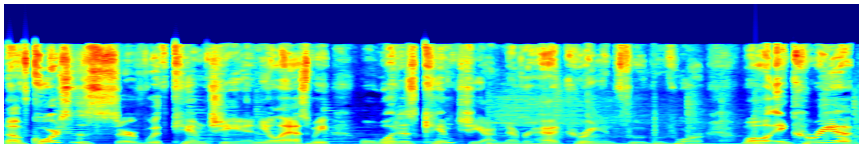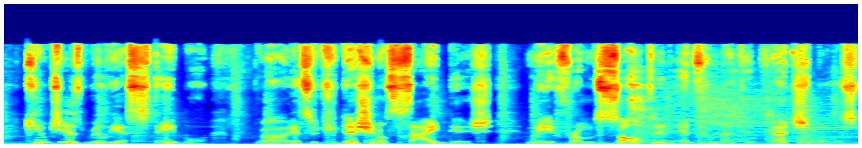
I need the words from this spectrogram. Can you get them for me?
Now, of course, this is served with kimchi, and you'll ask me, well, what is kimchi? I've never had Korean food before. Well, in Korea, kimchi is really a staple. Uh, it's a traditional side dish made from salted and fermented vegetables,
